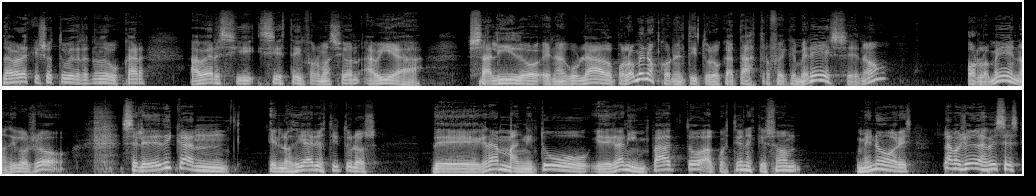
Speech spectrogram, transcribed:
La verdad es que yo estuve tratando de buscar a ver si, si esta información había salido en algún lado, por lo menos con el título catástrofe que merece, ¿no? Por lo menos, digo yo. Se le dedican en los diarios títulos de gran magnitud y de gran impacto a cuestiones que son menores. La mayoría de las veces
